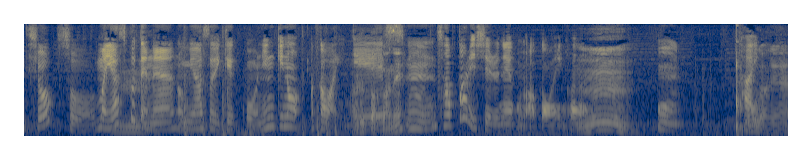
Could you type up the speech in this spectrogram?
でしょ？そう。まあ安くてね、飲みやすい結構人気の赤ワインです。アルパカね。うん。さっぱりしてるねこの赤ワインかうなり。ん。うん。はい。そうだね。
